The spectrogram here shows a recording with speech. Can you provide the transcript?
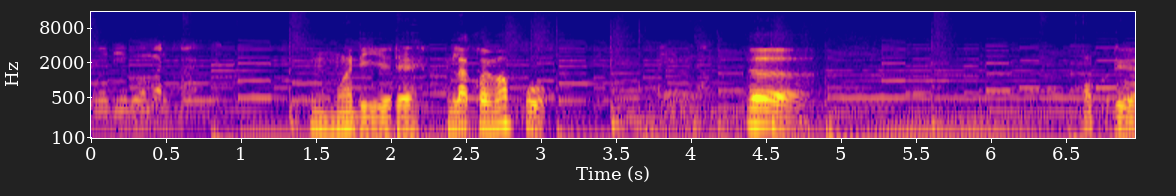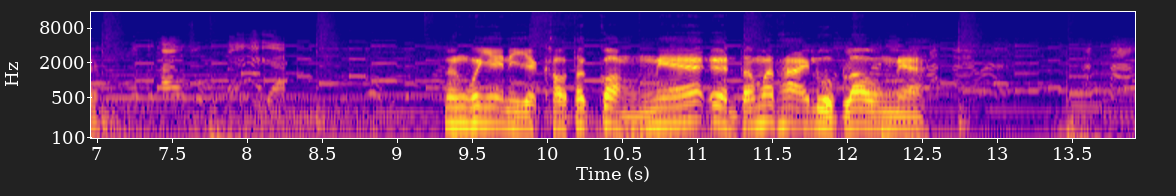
ตัวดีเพราะมันหายอืมว่าดีอยู่เด้ล้วข่อยมาปลูกใครไปทำเออหกเดือน เมืองพ่อใหญ่นี่อยากเข้าตะกล่องเนี่ยเอิ้นตามมาถ่ายรูปเราเนี่ยหันนาว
